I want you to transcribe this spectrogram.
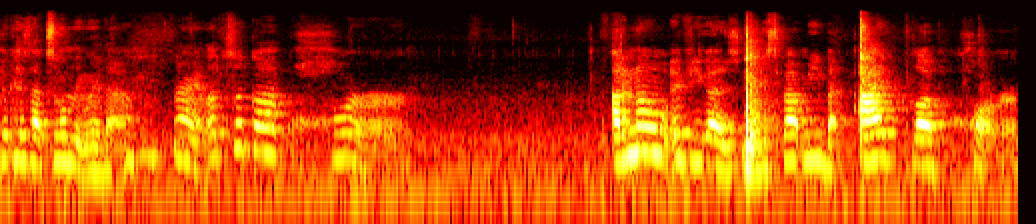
because that's the only way though. Alright, let's look up horror. I don't know if you guys know this about me, but I love horror.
